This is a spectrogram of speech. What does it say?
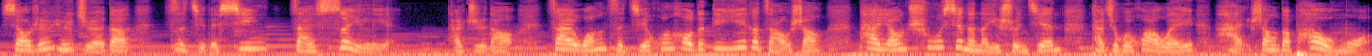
小人鱼觉得自己的心在碎裂。他知道，在王子结婚后的第一个早上，太阳出现的那一瞬间，他就会化为海上的泡沫。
